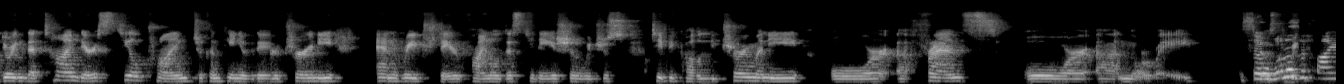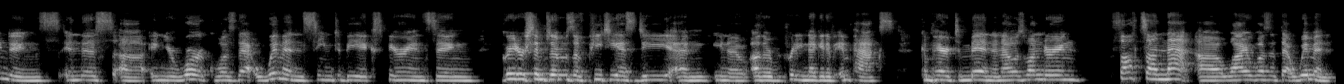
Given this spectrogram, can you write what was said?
during that time, they're still trying to continue their journey and reach their final destination, which is typically Germany or uh, France or uh, Norway. So one of the findings in this uh, in your work was that women seem to be experiencing greater symptoms of PTSD and you know other pretty negative impacts compared to men. And I was wondering thoughts on that. Uh, why was it that women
